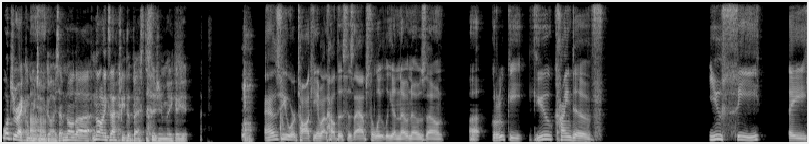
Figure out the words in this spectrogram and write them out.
What do you reckon we Um, do, guys? I'm not uh not exactly the best decision maker yet. as you were talking about how this is absolutely a no-no zone, uh, Grookey, you kind of you see a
